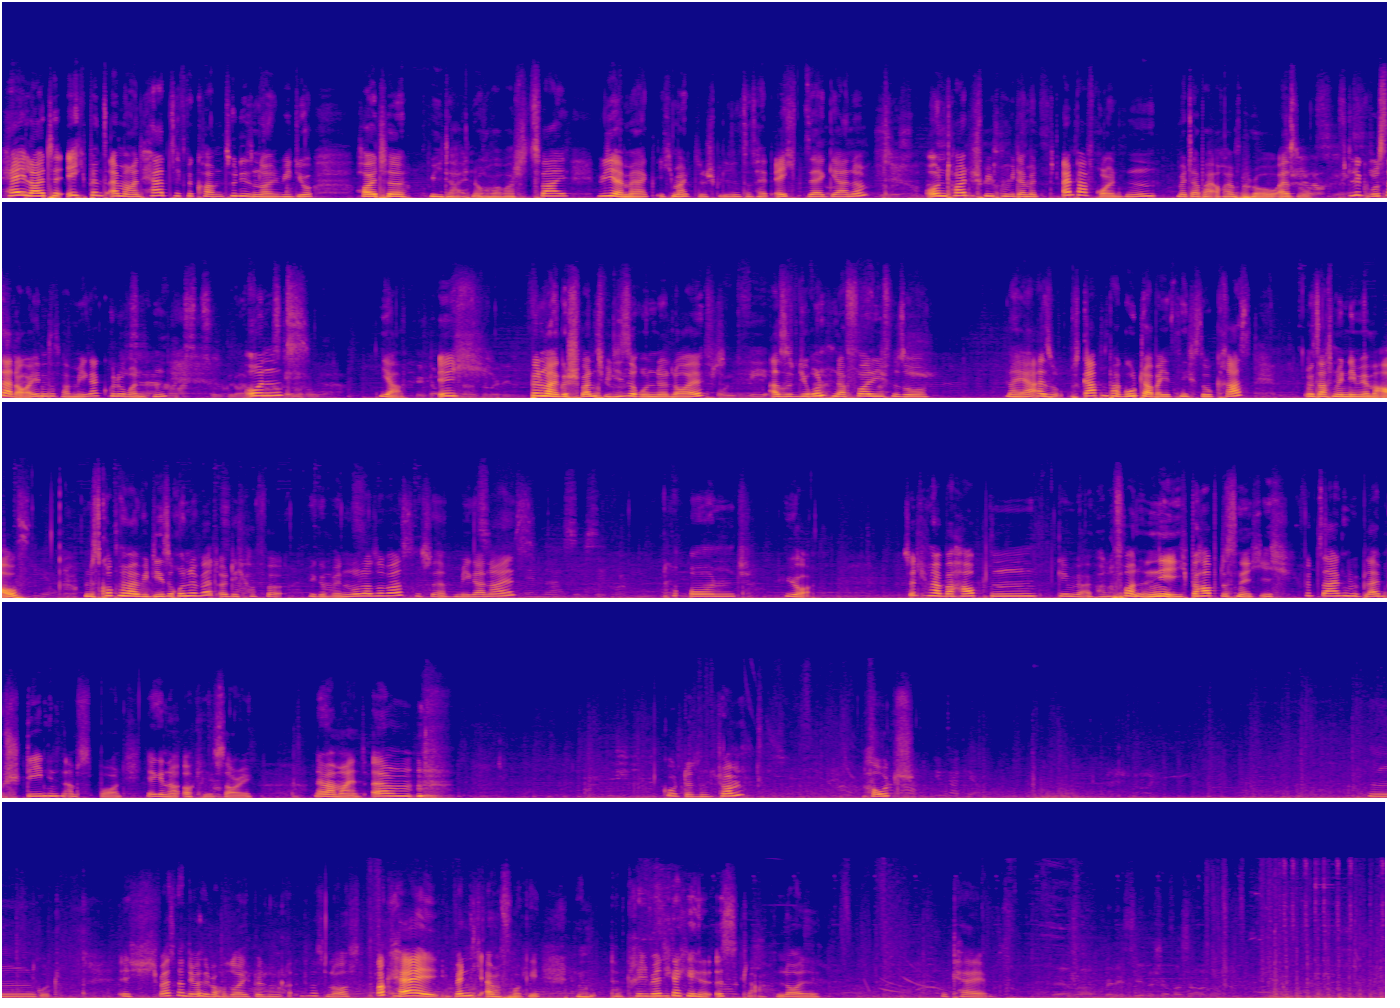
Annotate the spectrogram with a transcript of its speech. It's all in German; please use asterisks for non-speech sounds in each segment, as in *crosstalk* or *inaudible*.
Hey Leute, ich bin's einmal und herzlich willkommen zu diesem neuen Video. Heute wieder in Overwatch 2. Wie ihr merkt, ich mag das Spiel in letzter Zeit echt sehr gerne. Und heute spiele ich mal wieder mit ein paar Freunden, mit dabei auch ein Pro. Also viele Grüße an euch, das waren mega coole Runden. Und ja, ich bin mal gespannt, wie diese Runde läuft. Also die Runden davor liefen so, naja, also es gab ein paar gute, aber jetzt nicht so krass. Und sagten wir, nehmen wir mal auf. Und jetzt gucken wir mal, wie diese Runde wird. Und ich hoffe, wir gewinnen oder sowas. Das wäre mega nice. Und ja. Sollte ich mal behaupten, gehen wir einfach nach vorne. Nee, ich behaupte es nicht. Ich würde sagen, wir bleiben stehen hinten am Spawn. Ja, genau. Okay, sorry. Never mind. Ähm. *laughs* Gut, da sind schon. Ouch. Hm, gut. Ich weiß gerade nicht, was ich machen soll. Ich bin gerade etwas lost. Okay, wenn ich einfach vorgehe, dann, dann krieg, werde ich gleich hier. Ist klar. Lol. Okay.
